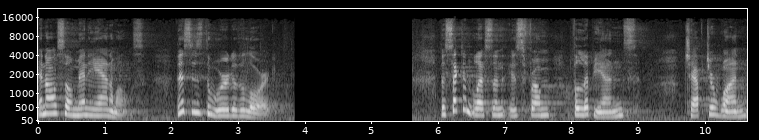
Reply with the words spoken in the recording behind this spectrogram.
and also many animals? This is the word of the Lord. The second lesson is from Philippians chapter 1,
